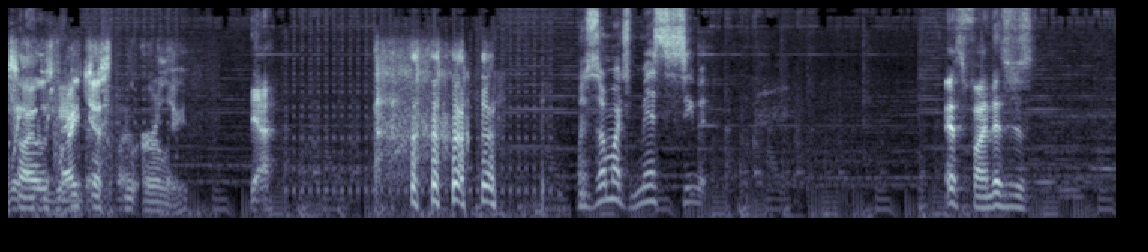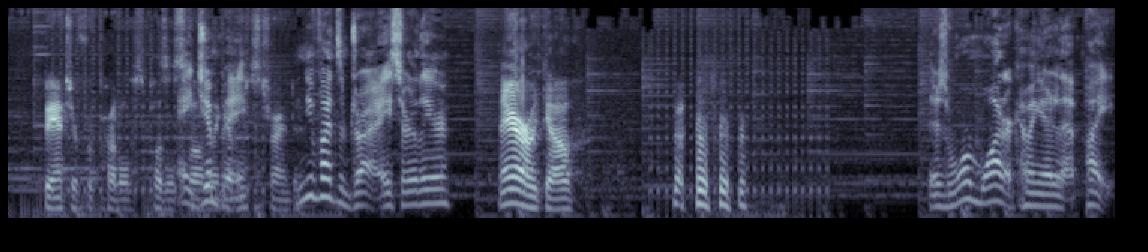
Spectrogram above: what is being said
so I was right to just clip. too early. Yeah. There's so much mist. See what? It's fine. This is just banter for puzzles. Puzzle Hey, solving. I'm Junpei, just trying Didn't you find some dry ice earlier? There we go. There's warm water coming out of that pipe.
